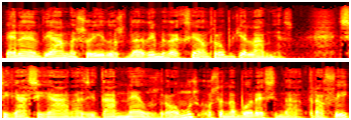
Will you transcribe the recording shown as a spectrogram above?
ένα ενδιάμεσο είδος δηλαδή μεταξύ ανθρώπου και λάμιας. Σιγά σιγά αναζητά νέους δρόμους ώστε να μπορέσει να τραφεί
